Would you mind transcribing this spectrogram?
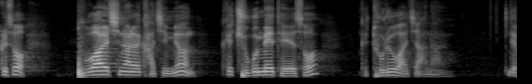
그래서 부활 신앙을 가지면 그게 죽음에 대해서 두려워하지 않아요. 근데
